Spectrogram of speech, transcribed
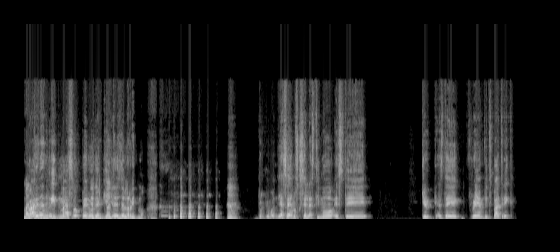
Mantienen ritmazo, pero de Mantienen el ritmo. Porque ya sabemos que se lastimó este, este Ryan Fitzpatrick.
